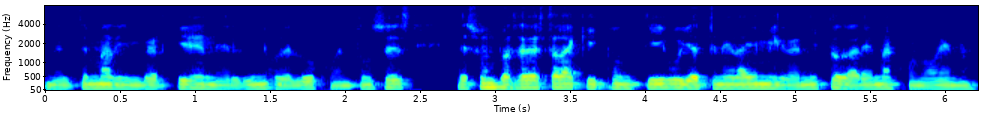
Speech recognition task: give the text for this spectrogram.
en el tema de invertir en el vino de lujo. Entonces, es un placer estar aquí contigo y ya tener ahí mi granito de arena con Oeno.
